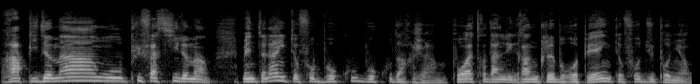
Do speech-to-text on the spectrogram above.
rapidement ou plus facilement. Maintenant, il te faut beaucoup, beaucoup d'argent. Pour être dans les grands clubs européens, il te faut du pognon.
